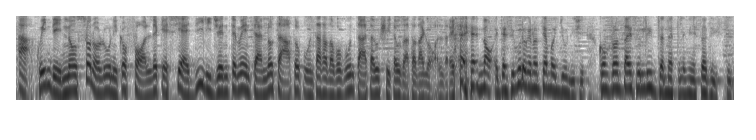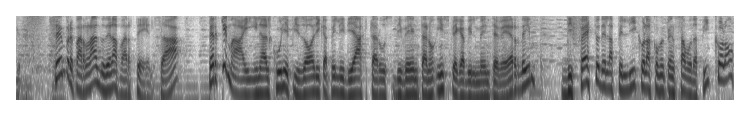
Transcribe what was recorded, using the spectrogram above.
Ah, quindi non sono l'unico folle che si è diligentemente annotato puntata dopo puntata l'uscita usata da Goldrake. Eh, no, ed è sicuro che non siamo gli unici. Confrontai sull'internet le mie statistiche. Sempre parlando della partenza, perché mai in alcuni episodi i capelli di Actarus diventano inspiegabilmente verdi? Difetto della pellicola come pensavo da piccolo?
